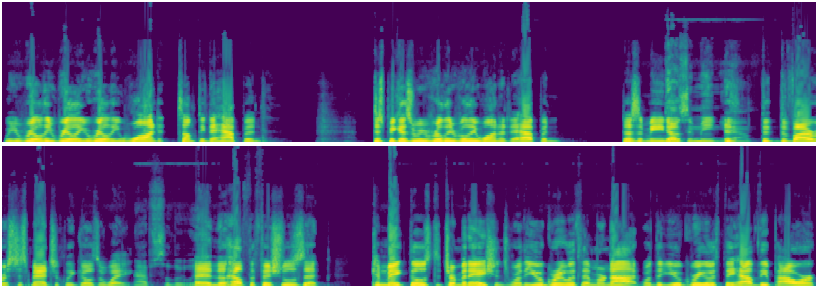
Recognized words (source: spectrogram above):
we really, really, really want something to happen, just because we really, really want it to happen, doesn't mean Doesn't mean, yeah, the, the virus just magically goes away. absolutely. And the health officials that can make those determinations, whether you agree with them or not, whether you agree with they have the power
